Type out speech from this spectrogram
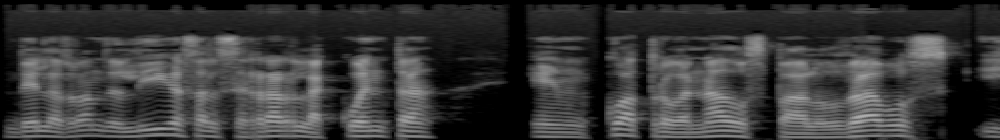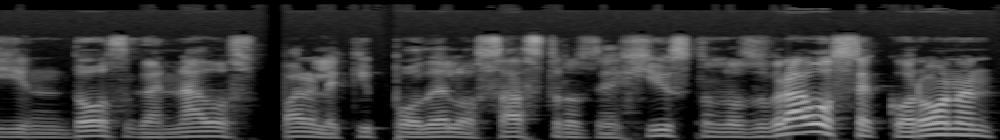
de las grandes ligas al cerrar la cuenta en 4 ganados para los Bravos y en 2 ganados para el equipo de los Astros de Houston. Los Bravos se coronan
